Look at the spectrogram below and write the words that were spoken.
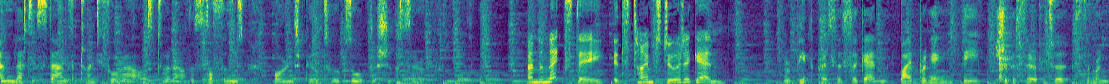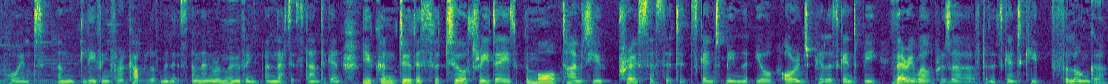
and let it stand for 24 hours to allow the softened orange peel to absorb the sugar syrup. And the next day, it's time to do it again. Repeat the process again by bringing the sugar syrup to a simmering point and leaving for a couple of minutes and then removing and let it stand again. You can do this for two or three days. The more times you process it, it's going to mean that your orange peel is going to be very well preserved and it's going to keep for longer.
